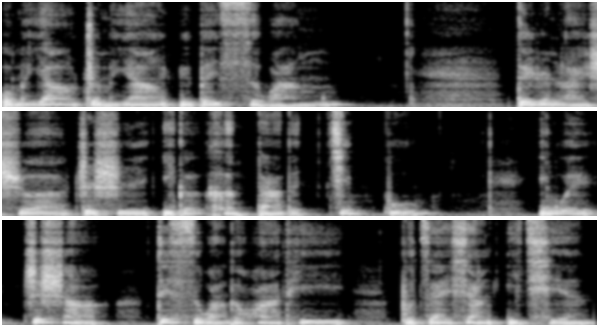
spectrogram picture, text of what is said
我们要怎么样预备死亡。对人来说，这是一个很大的进步，因为至少对死亡的话题。不再像以前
